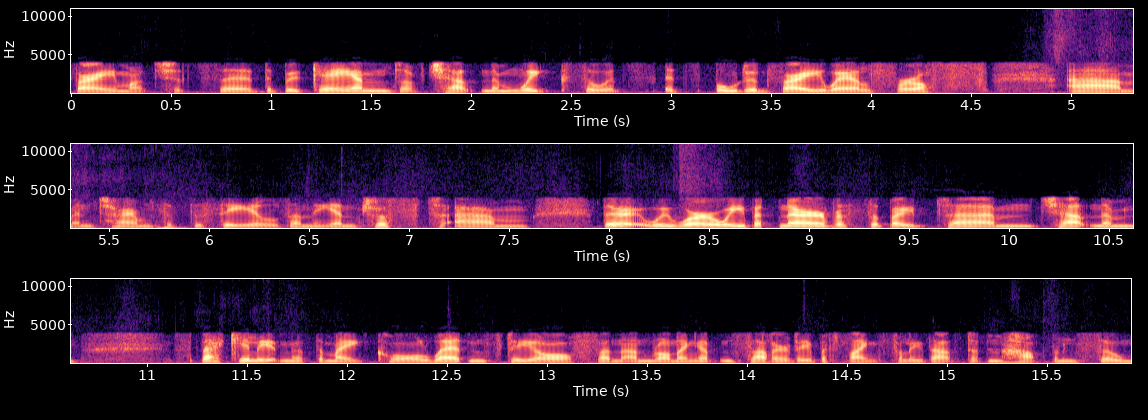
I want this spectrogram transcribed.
very much it's uh, the bookend of Cheltenham Week. So it's it's boded very well for us um, in terms of the sales and the interest. Um, there, we were a wee bit nervous about um, Cheltenham speculating that they might call Wednesday off and, and running it on Saturday, but thankfully that didn't happen. So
